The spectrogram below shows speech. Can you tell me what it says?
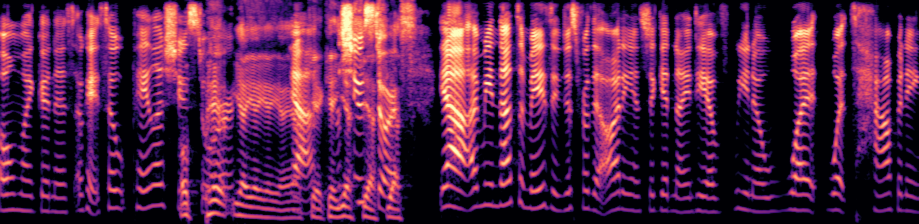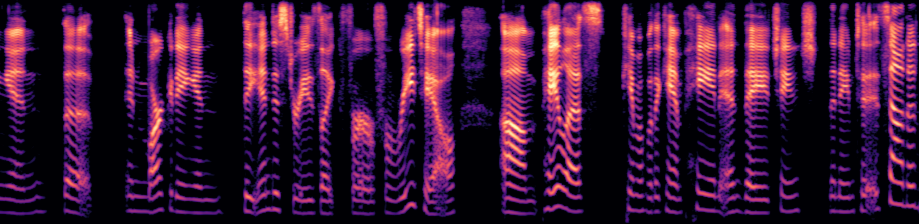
oh my goodness. Okay, so Payless Shoe Oh, Store. pay, yeah, yeah, yeah, yeah. Yeah, Okay, okay. the Yes, shoe yes, store. yes. Yeah, I mean that's amazing just for the audience to get an idea of, you know, what what's happening in the in marketing in the industries like for for retail. Um Payless came up with a campaign and they changed the name to it sounded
